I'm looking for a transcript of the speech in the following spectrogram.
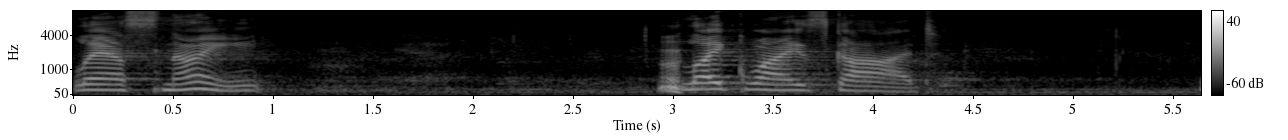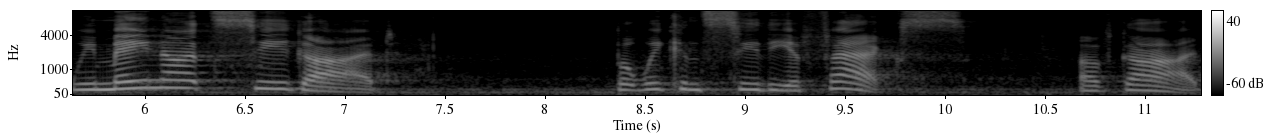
last night. Likewise, God. We may not see God, but we can see the effects of God.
